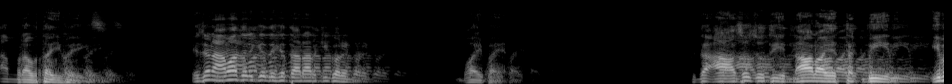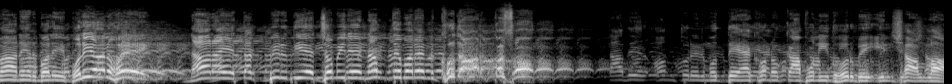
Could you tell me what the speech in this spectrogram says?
আমরাও তাই হয়ে গেছি। এজন্য আমাদেরকে দেখে তারা আর কি করে না? ভয় পায় না। আজও যদি নারায়ে তাকবীর ইমানের বলে বলিয়ান হয়ে নারায়ে তাকবীর দিয়ে জমিনে নামতে পারেন খোদার কসম তাদের অন্তরের মধ্যে এখনও কাঁপুনি ধরবে ইনশাআল্লাহ।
